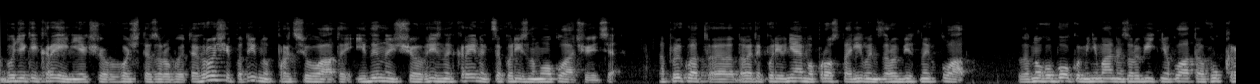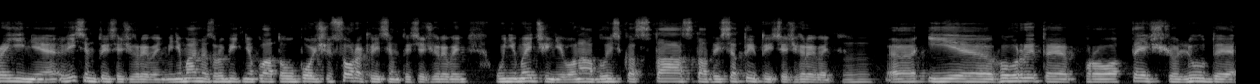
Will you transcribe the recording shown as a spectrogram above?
будь-якій країні, якщо ви хочете заробити гроші, потрібно працювати. Єдине, що в різних країнах це по-різному оплачується. Наприклад, е, давайте порівняємо просто рівень заробітних плат. З одного боку, мінімальна заробітня плата в Україні 8 тисяч гривень, мінімальна заробітня плата у Польщі 48 тисяч гривень, у Німеччині вона близько 100-110 тисяч гривень. Угу. Е, І говорити про те, що люди,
